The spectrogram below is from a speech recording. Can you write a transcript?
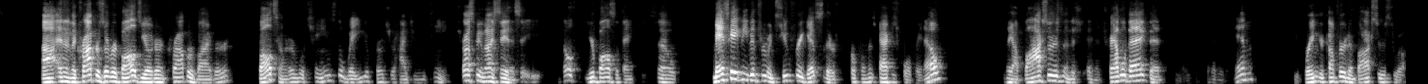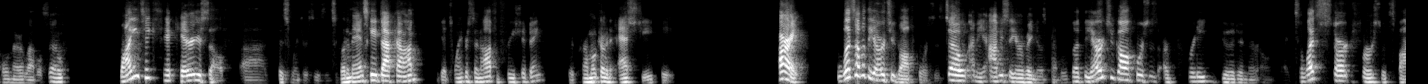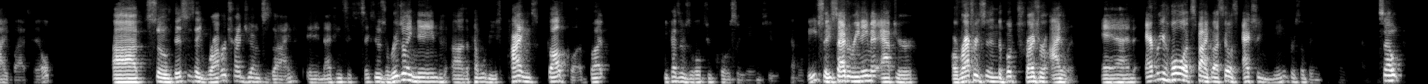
Uh, and then the Crop Preserver Ball Deodorant Crop Reviver ball toner will change the way you approach your hygiene routine. Trust me when I say this, your balls will thank you. So Manscaped even threw in two free gifts to their Performance Package 4.0. They got boxers and a, and a travel bag that you, know, you put everything in. You bring your comfort and boxers to a whole nother level. So why don't you take, take care of yourself uh, this winter season? So go to manscaped.com, get 20% off and free shipping with promo code SGP. All right. Let's talk about the R2 golf courses. So, I mean, obviously everybody knows Pebble, but the R2 golf courses are pretty good in their own right. So let's start first with Spyglass Hill. Uh, so this is a Robert Trent Jones design in 1966. It was originally named uh, the Pebble Beach Pines Golf Club, but because it was a little too closely named to Pebble Beach, they decided to rename it after a reference in the book Treasure Island. And every hole at Spyglass Hill is actually named for something. So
